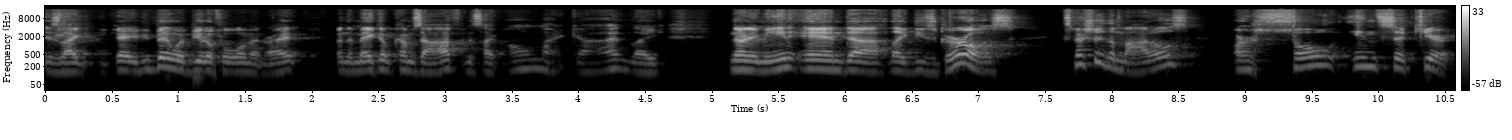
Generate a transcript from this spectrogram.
is like okay if you've been with beautiful women right? When the makeup comes off and it's like oh my god like you know what i mean? And uh like these girls especially the models are so insecure.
